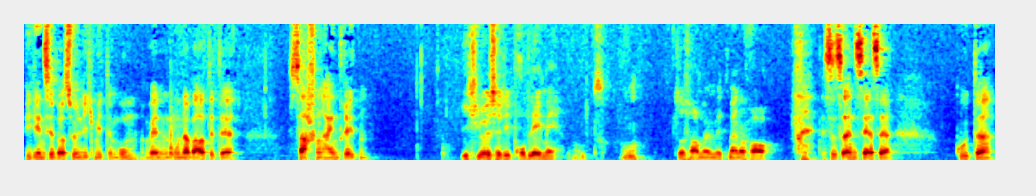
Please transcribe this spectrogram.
Wie gehen Sie persönlich mit dem um, wenn unerwartete Sachen eintreten? Ich löse die Probleme und hm, zusammen mit meiner Frau. Das ist ein sehr, sehr guter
